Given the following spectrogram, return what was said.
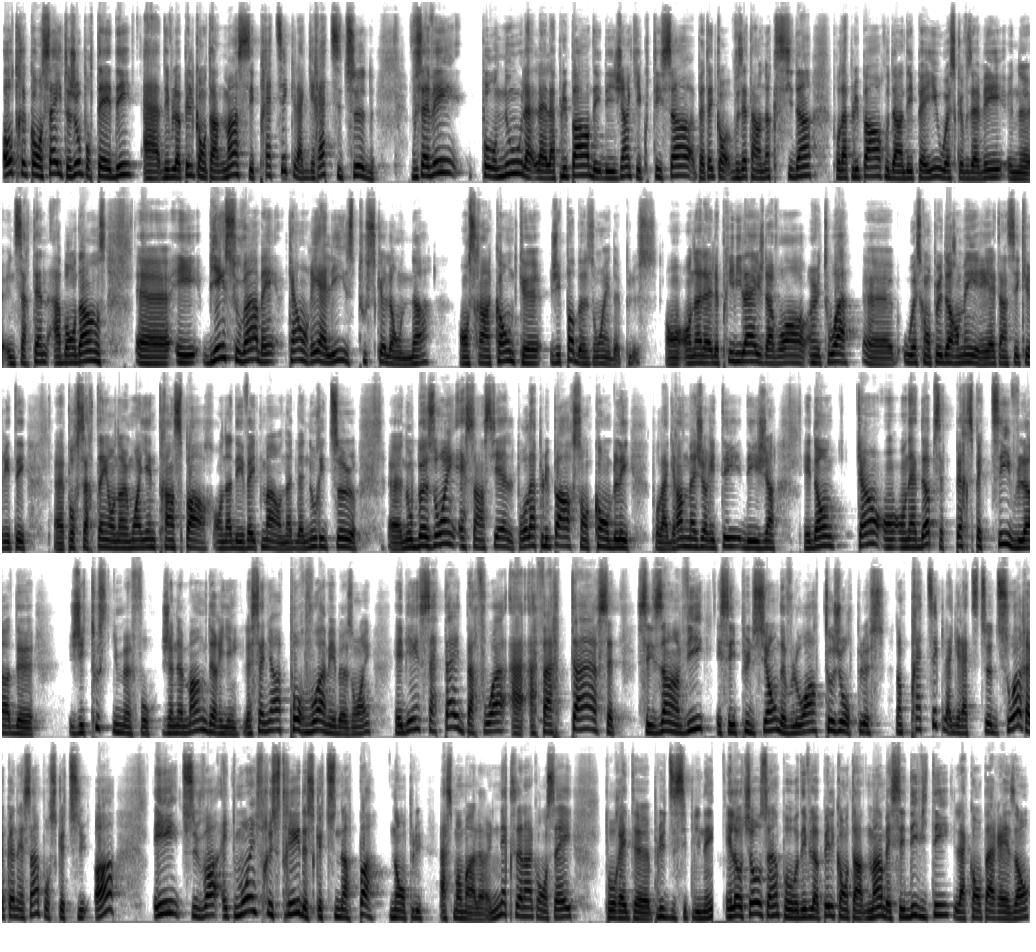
Autre conseil, toujours pour t'aider à développer le contentement, c'est pratique la gratitude. Vous savez, pour nous, la, plupart des, gens qui écoutent ça, peut-être que vous êtes en Occident pour la plupart ou dans des pays où est-ce que vous avez une, une certaine abondance. Euh, et bien souvent, ben, quand on réalise tout ce que l'on a, on se rend compte que j'ai pas besoin de plus. On, a le, privilège d'avoir un toit euh, où est-ce qu'on peut dormir et être en sécurité. Euh, pour certains, on a un moyen de transport, on a des vêtements, on a de la nourriture. Euh, nos besoins essentiels, pour la plupart, sont comblés pour la grande majorité des gens. Et donc, quand on, on adopte cette perspective-là de j'ai tout ce qu'il me faut, je ne manque de rien, le Seigneur pourvoit à mes besoins, eh bien, ça t'aide parfois à, faire taire ces envies et ces pulsions de vouloir toujours plus. Donc, pratique la gratitude, sois reconnaissant pour ce que tu as et tu vas être moins frustré de ce que tu n'as pas non plus à ce moment-là. Un excellent conseil pour être euh, plus discipliné. Et l'autre chose, hein, pour développer le contentement, ben, c'est d'éviter la comparaison.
